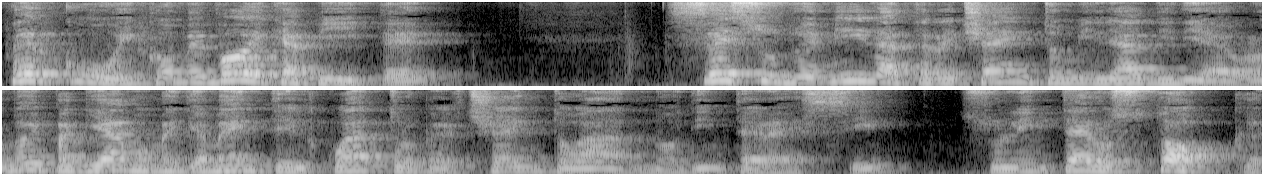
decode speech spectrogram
Per cui, come voi capite, se su 2.300 miliardi di euro noi paghiamo mediamente il 4% anno di interessi sull'intero stock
